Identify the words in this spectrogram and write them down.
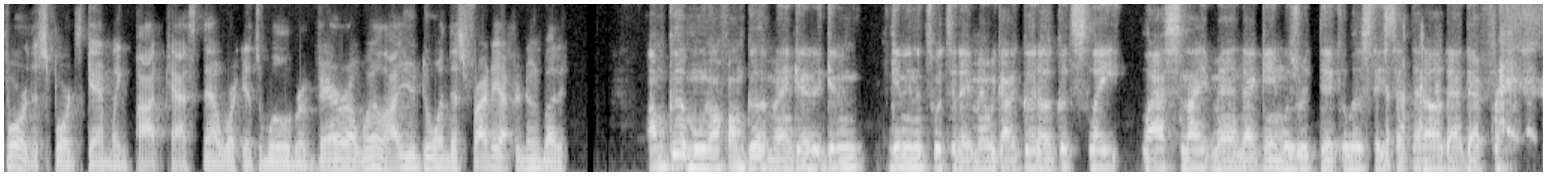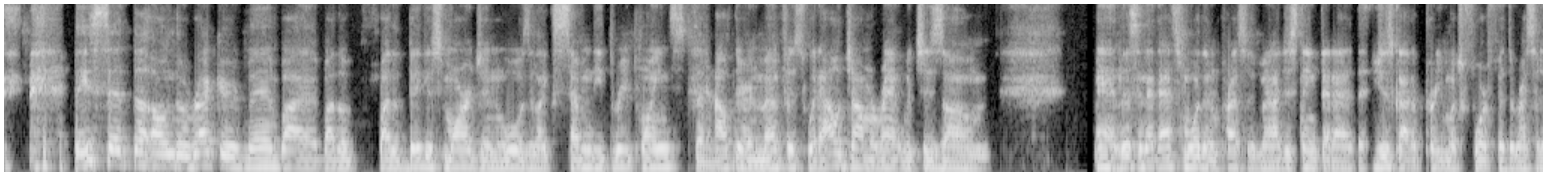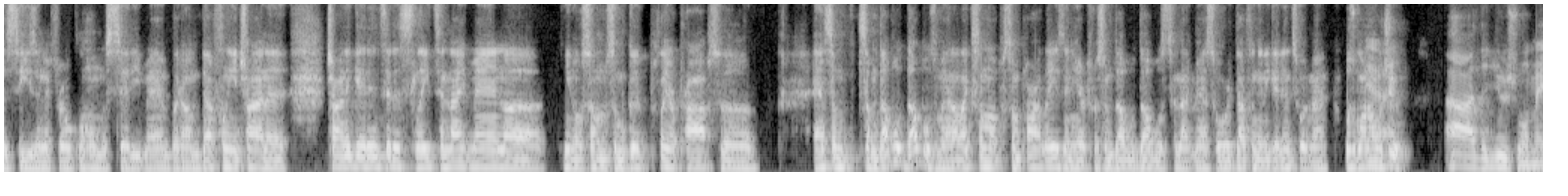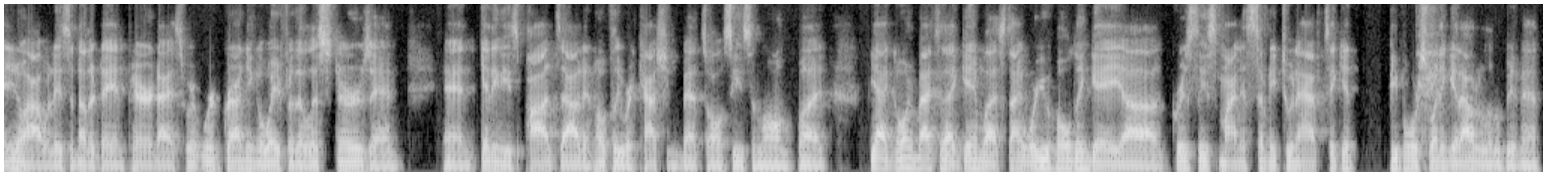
for the Sports Gambling Podcast Network. It's Will Rivera. Will, how you doing this Friday afternoon, buddy? I'm good, Munaf. I'm good, man. Getting getting getting into it today, man. We got a good uh, good slate. Last night, man, that game was ridiculous. They set that uh that that fr- they set the um the record, man, by by the by the biggest margin. What was it like 73 points 73. out there in Memphis without Ja Morant, which is um man, listen, that that's more than impressive, man. I just think that, uh, that you just got to pretty much forfeit the rest of the season if you're Oklahoma City, man. But I'm definitely trying to trying to get into the slate tonight, man. Uh, you know, some some good player props. Uh, and some some double doubles, man. I like some some parlays in here for some double doubles tonight, man. So we're definitely gonna get into it, man. What's going on with you? Uh, the usual, man. You know how it is. Another day in paradise. We're, we're grinding away for the listeners and and getting these pods out, and hopefully we're cashing bets all season long. But yeah, going back to that game last night, were you holding a uh, Grizzlies minus 72 and a half ticket? People were sweating it out a little bit, man.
